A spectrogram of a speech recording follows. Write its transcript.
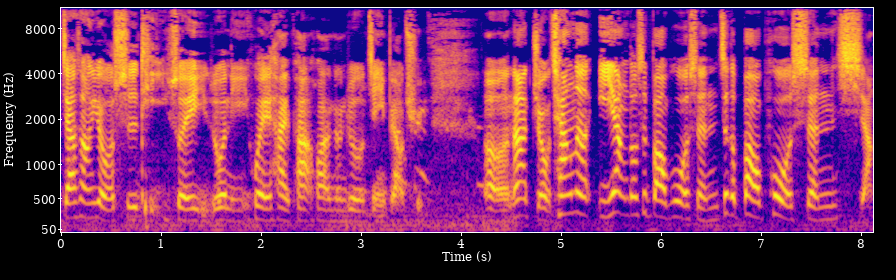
加上又有尸体，所以如果你会害怕的话，那就建议不要去。呃，那九枪呢，一样都是爆破声，这个爆破声响。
